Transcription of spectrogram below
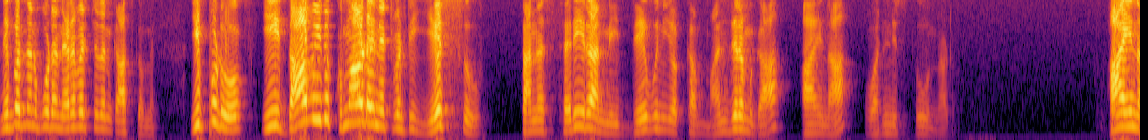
నిబంధన కూడా నెరవేర్చడానికి ఆస్కారం ఇప్పుడు ఈ దావీదు కుమారుడైనటువంటి యేస్సు తన శరీరాన్ని దేవుని యొక్క మందిరముగా ఆయన వర్ణిస్తూ ఉన్నాడు. ఆయన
